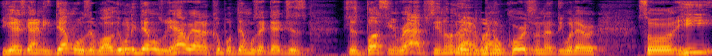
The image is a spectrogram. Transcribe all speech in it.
you guys got any demos? And well, the only demos we had, we had a couple demos like that, just just busting raps, you know, Right, with no right. chorus or nothing, whatever. So he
